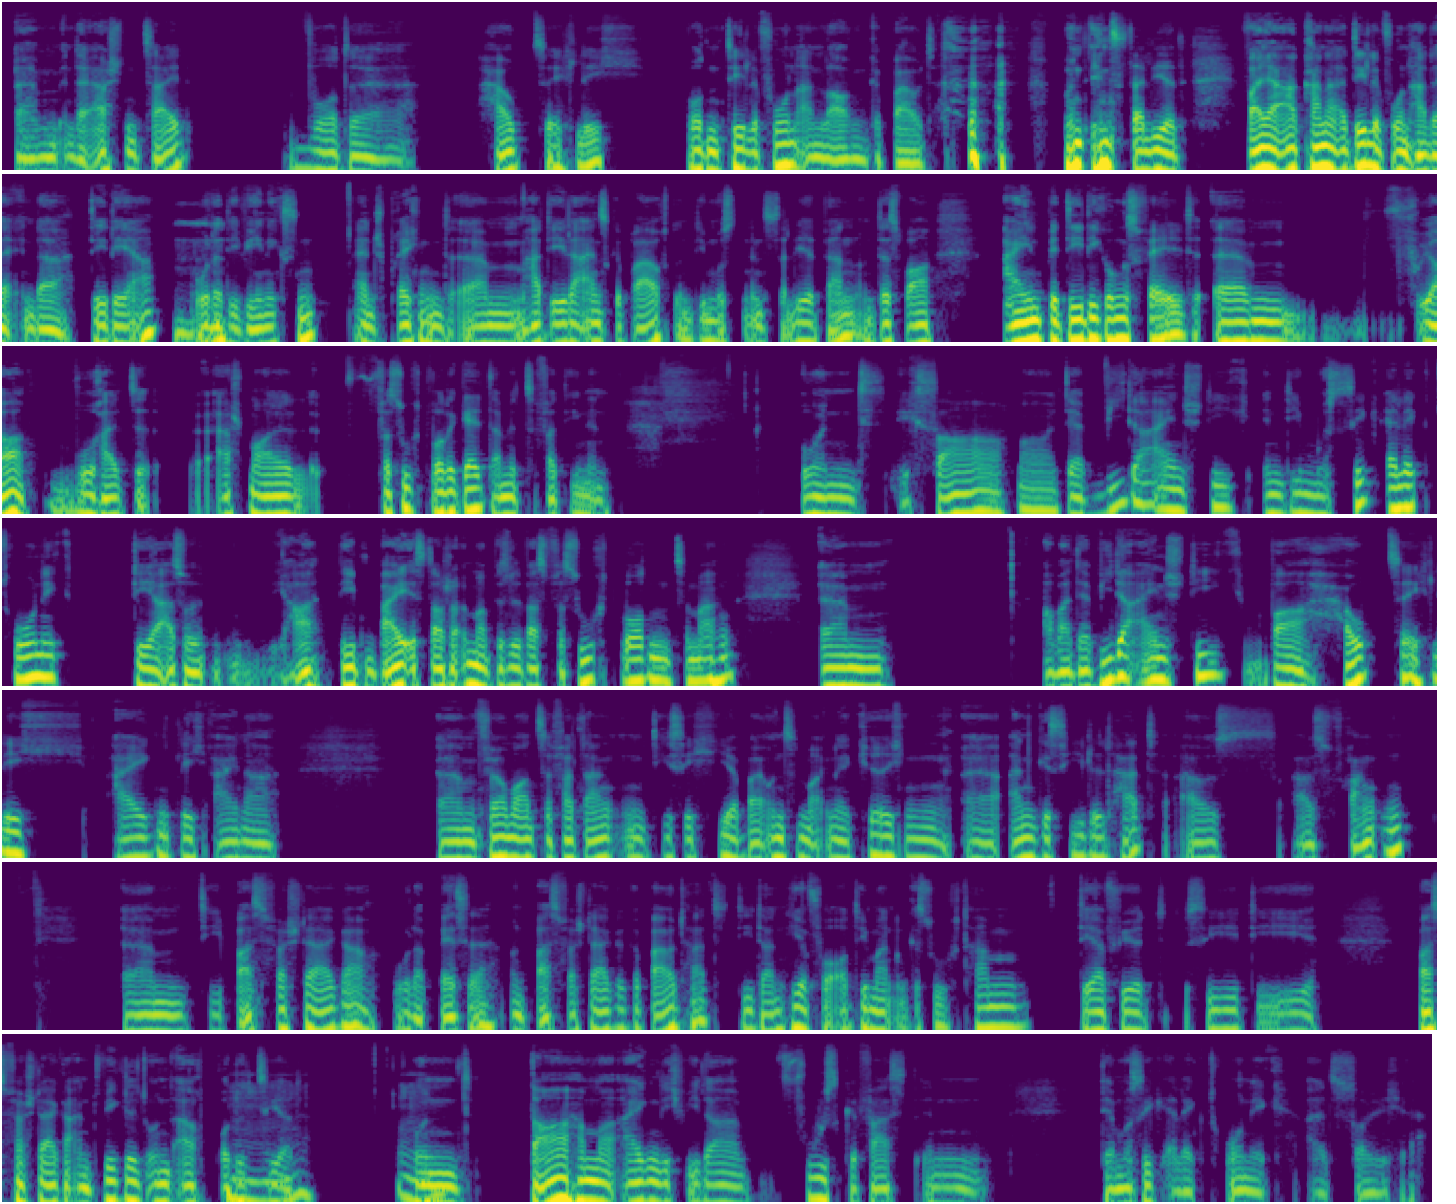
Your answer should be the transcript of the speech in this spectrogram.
ähm, in der ersten Zeit wurde hauptsächlich wurden Telefonanlagen gebaut und installiert, weil ja auch keiner ein Telefon hatte in der DDR mhm. oder die wenigsten. Entsprechend ähm, hat jeder eins gebraucht und die mussten installiert werden. Und das war ein Betätigungsfeld, ähm, ja, wo halt erstmal versucht wurde, Geld damit zu verdienen. Und ich sag mal, der Wiedereinstieg in die Musikelektronik, der, also ja, nebenbei ist da schon immer ein bisschen was versucht worden zu machen. Ähm, aber der Wiedereinstieg war hauptsächlich eigentlich einer ähm, Firma zu verdanken, die sich hier bei uns in Magnetkirchen äh, angesiedelt hat aus, aus Franken, ähm, die Bassverstärker oder Bässe und Bassverstärker gebaut hat, die dann hier vor Ort jemanden gesucht haben, der für sie die Bassverstärker entwickelt und auch produziert. Mhm. Mhm. Und da haben wir eigentlich wieder Fuß gefasst in der Musikelektronik als solche.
